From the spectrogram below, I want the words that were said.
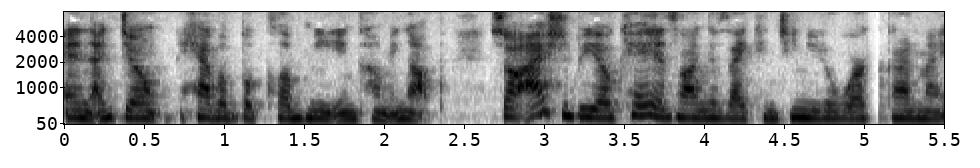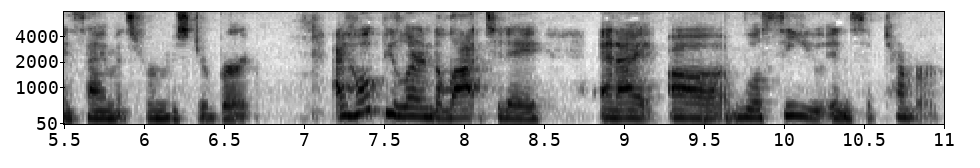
And I don't have a book club meeting coming up. So I should be okay as long as I continue to work on my assignments for Mr. Bird. I hope you learned a lot today, and I uh, will see you in September.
